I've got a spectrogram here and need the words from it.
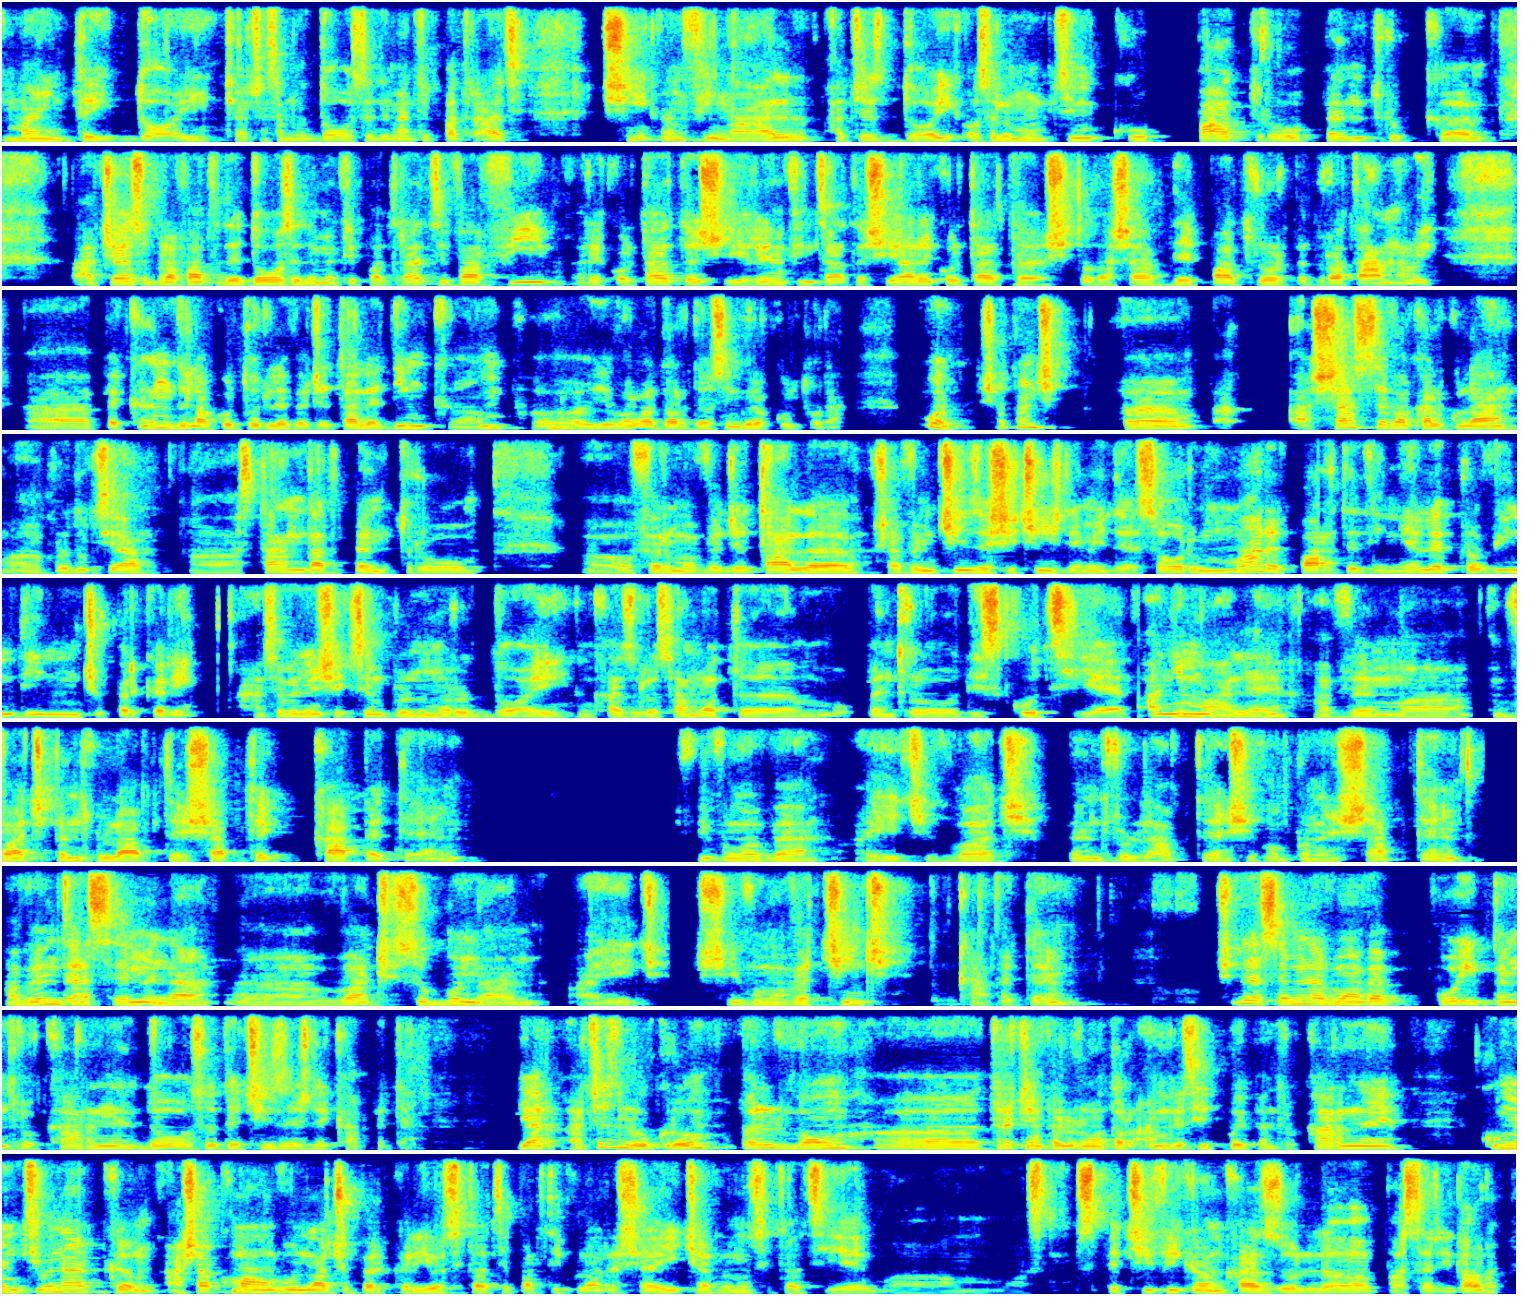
mai întâi 2, ceea ce înseamnă 200 de metri pătrați și în final acest 2 o să-l mulțim cu 4 pentru că acea suprafață de 200 de metri pătrați va fi recoltată și reînființată și ea recoltată și tot așa de 4 ori pe durata anului. Uh, pe când la culturile vegetale din câmp uh, e vorba doar de o singură cultură. Bun, și atunci uh, așa se va calcula producția standard pentru o fermă vegetală și avem 55.000 de SO-uri, mare parte din ele provin din ciupercării. Hai să vedem și exemplul numărul 2. În cazul ăsta am luat uh, pentru discuție animale. Avem uh, vaci pentru lapte, 7 capete, și vom avea aici vaci pentru lapte și vom pune 7. Avem de asemenea uh, vaci sub un an aici și vom avea 5 capete. Și de asemenea vom avea pui pentru carne 250 de capete. Iar acest lucru îl vom uh, trece în felul următor. Am găsit pui pentru carne, cu mențiunea că, așa cum am avut la ciupercărie o situație particulară și aici avem o situație uh, specifică în cazul uh, păsărilor,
